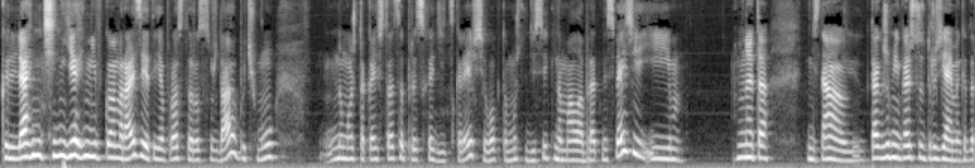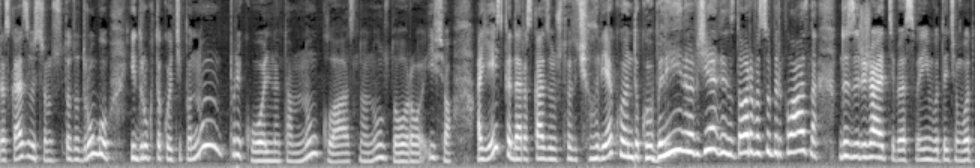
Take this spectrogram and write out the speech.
клянченье ни в коем разе, это я просто рассуждаю, почему ну, может такая ситуация происходить. Скорее всего, потому что действительно мало обратной связи, и ну, это не знаю, также, мне кажется, с друзьями, когда рассказываешь там что-то другу, и друг такой, типа, ну, прикольно, там, ну, классно, ну, здорово, и все. А есть, когда рассказываешь что-то человеку, и он такой, блин, вообще, как здорово, супер классно, да заряжает тебя своим вот этим вот,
